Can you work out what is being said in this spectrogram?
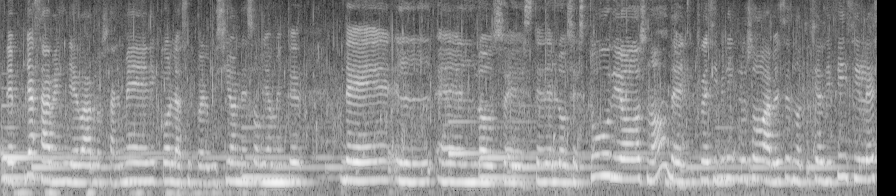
de, ya saben, llevarlos al médico, las supervisiones obviamente de los este, de los estudios, ¿no? De recibir incluso a veces noticias difíciles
